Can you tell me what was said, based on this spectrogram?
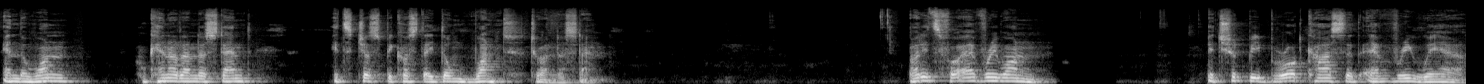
And the one who cannot understand, it's just because they don't want to understand. But it's for everyone. It should be broadcasted everywhere.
